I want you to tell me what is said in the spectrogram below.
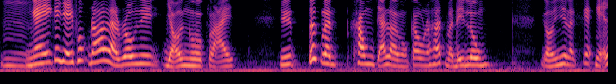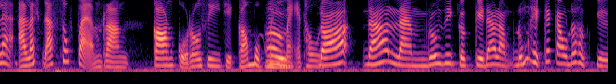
Ừ. ngay cái giây phút đó là Rosie dội ngược lại. Tức lên không trả lời một câu nào hết và đi luôn. Gọi như là cái nghĩa là Alex đã xúc phạm rằng con của Rosie chỉ có một mình Ừ, mẹ thôi đó đó làm Rosie cực kỳ đau lòng đúng thiệt cái câu đó thật kỳ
